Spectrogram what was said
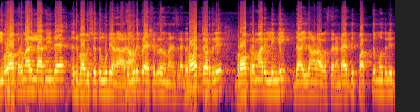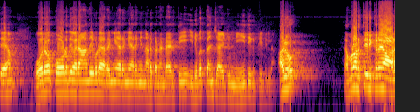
ഈ ബ്രോക്കർമാരില്ലാത്തതിന്റെ ഒരു ഭവിഷ്യത്തും കൂടിയാണ്. അതുകൂടി പ്രേക്ഷകർ ഒന്ന് മനസ്സിലാക്കുക. കച്ചവടത്തിൽ ബ്രോക്കർമാരില്ലെങ്കിൽ ഇതാ ഇതാണ് അവസ്ഥ. രണ്ടായിരത്തി പത്ത് മുതൽ ഇദ്ദേഹം ഓരോ കോടതി വരാതെ കൂടെ ഇറങ്ങി ഇറങ്ങി ഇറങ്ങി നടക്കണം. രണ്ടായിരത്തി ഇരുപത്തി അഞ്ചായിട്ടും നീതി കിട്ടിയിട്ടില്ല. ഹലോ? നമ്മളടുത്തിരിക്കുന്ന ആൾ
